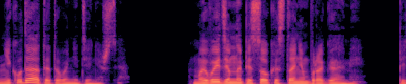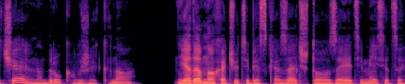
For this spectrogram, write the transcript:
Никуда от этого не денешься. Мы выйдем на песок и станем врагами. Печально, друг Вжик, но... Я давно хочу тебе сказать, что за эти месяцы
